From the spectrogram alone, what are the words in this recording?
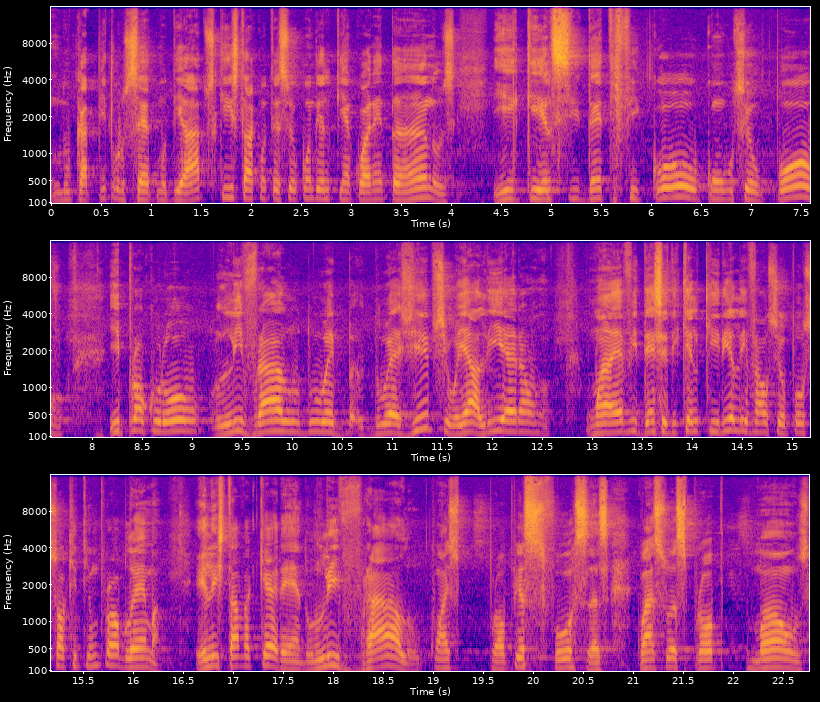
no capítulo 7 de Atos, que isso aconteceu quando ele tinha 40 anos e que ele se identificou com o seu povo e procurou livrá-lo do, do egípcio, e ali era um, uma evidência de que ele queria livrar o seu povo, só que tinha um problema. Ele estava querendo livrá-lo com as próprias forças, com as suas próprias mãos,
